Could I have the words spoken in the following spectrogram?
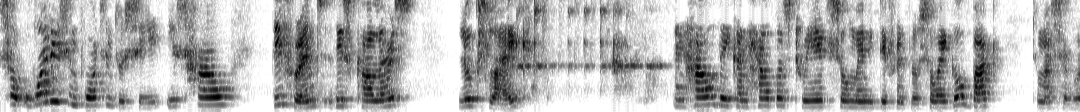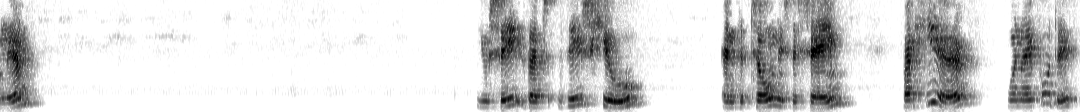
So what is important to see is how different these colors looks like and how they can help us create so many different blues. So I go back to my cerulean. You see that this hue and the tone is the same, but here, when I put it,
